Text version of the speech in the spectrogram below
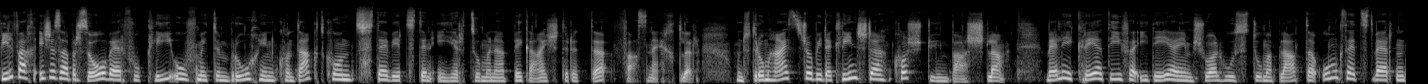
Vielfach ist es aber so, wer von klein auf mit dem Brauch in Kontakt kommt, der wird dann eher zu einem begeisterten Fasnächtler. Und darum heisst es schon bei den kleinsten Kostümbastler. Welche kreativen Ideen im Schulhaus Dumme Platte umgesetzt werden,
